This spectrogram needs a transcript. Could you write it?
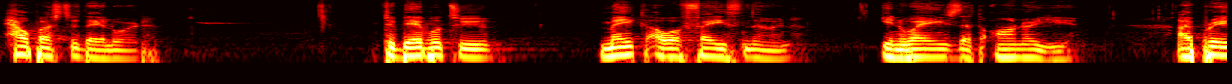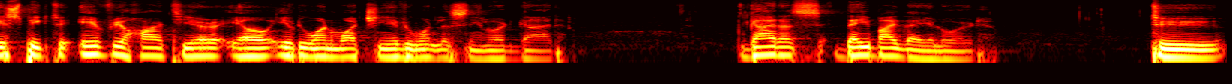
help us today, Lord, to be able to make our faith known in ways that honor you. I pray, speak to every heart here, everyone watching, everyone listening, Lord God. Guide us day by day, Lord, to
